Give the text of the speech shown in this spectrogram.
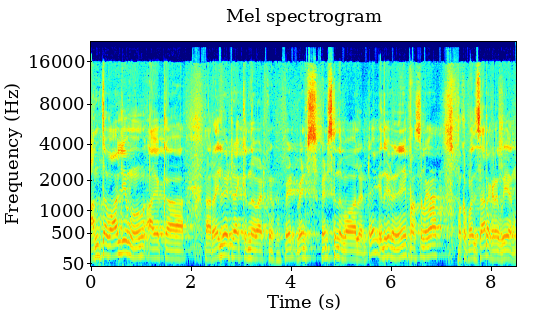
అంత వాల్యూము ఆ యొక్క రైల్వే ట్రాక్ కింద వాటి వెంట్స్ వెంట్స్ కింద పోవాలంటే ఎందుకంటే నేనే పర్సనల్గా ఒక పదిసార్లు అక్కడికి పోయాను.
